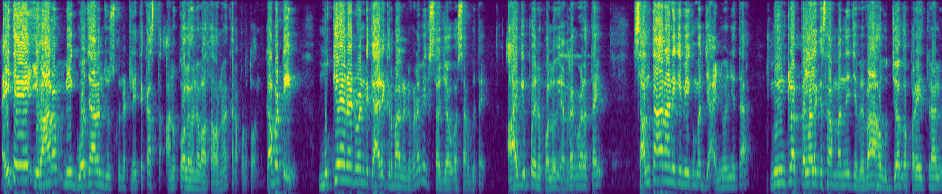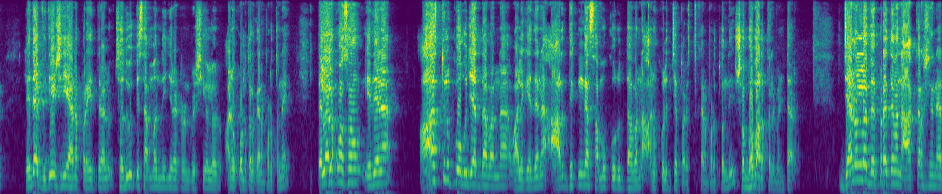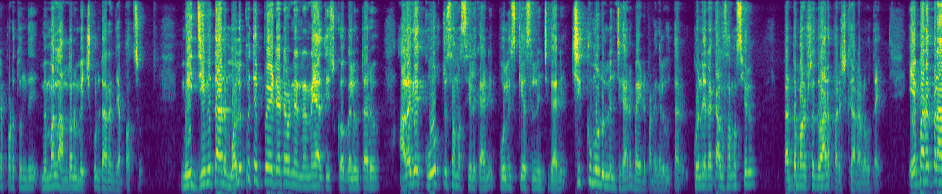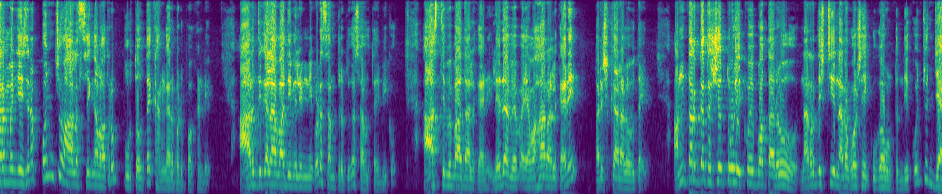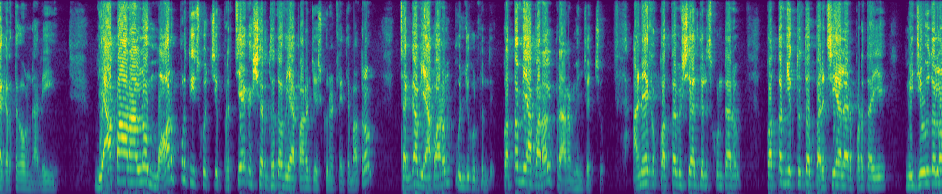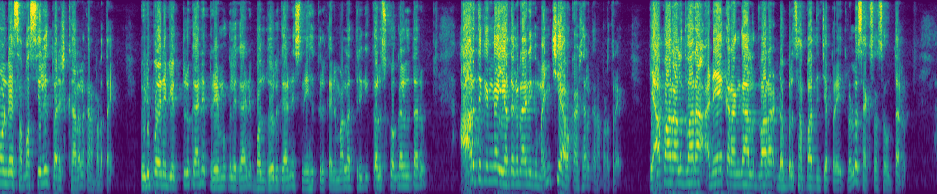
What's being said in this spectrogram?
అయితే ఈ వారం మీ గోచారం చూసుకున్నట్లయితే కాస్త అనుకూలమైన వాతావరణం కనపడుతోంది. కాబట్టి ముఖ్యమైనటువంటి కార్యక్రమాలన్నీ కూడా మీకు సజావుగా సాగుతాయి. ఆగిపోయిన పనులు ఎదురకు వెళతాయి. సంతానానికి మీకు మధ్య అన్యోన్యత మీ ఇంట్లో పిల్లలకి సంబంధించి వివాహ ఉద్యోగ ప్రయత్నాలు లేదా విదేశీయాన ప్రయత్నాలు చదువుకి సంబంధించినటువంటి విషయంలోనూ అనుకూలతలు కనపడుతున్నాయి. పిల్లల కోసం ఏదైనా ఆస్తులు పోగు చేద్దామన్నా వాళ్ళకి ఏదైనా ఆర్థికంగా సమకూరుద్దామన్నా అనుకూలించే పరిస్థితి కనపడుతుంది. శుభవార్తలు వింటారు. జనంలో విపరీతమైన ఆకర్షణ ఏర్పడుతుంది. మిమ్మల్ని అందరూ మెచ్చుకుంటారని చెప్పచ్చు. మీ జీవితాన్ని మలుపు తిప్పేటటువంటి నిర్ణయాలు తీసుకోగలుగుతారు. అలాగే కోర్టు సమస్యలు కానీ పోలీస్ కేసుల నుంచి కానీ చిక్కుముడుల నుంచి కానీ బయటపడగలుగుతారు. కొన్ని రకాల సమస్యలు పెద్ద మనుషుల ద్వారా పరిష్కారాలు అవుతాయి. ఏ పని ప్రారంభం చేసినా కొంచెం ఆలస్యంగా మాత్రం పూర్తవుతాయి కంగారు పడిపోకండి. ఆర్థిక లావాదేవీలన్నీ కూడా సంతృప్తిగా సాగుతాయి మీకు. ఆస్తి వివాదాలు కానీ లేదా వ్యవ- వ్యవహారాలు కానీ పరిష్కారాలు అవుతాయి. అంతర్గత శత్రువులు ఎక్కువైపోతారు. నరదిష్టి నరఘోష ఎక్కువగా ఉంటుంది. కొంచెం జాగ్రత్తగా ఉండాలి. వ్యాపారాల్లో మార్పులు తీసుకొచ్చి ప్రత్యేక శ్రద్ధతో వ్యాపారం చేసుకున్నట్లయితే మాత్రం చక్కగా వ్యాపారం పుంజుకుంటుంది. కొత్త వ్యాపారాలు ప్రారంభించవచ్చు అనేక కొత్త విషయాలు తెలుసుకుంటారు. కొత్త వ్యక్తులతో పరిచయాలు ఏర్పడతాయి. మీ జీవితంలో ఉండే సమస్యలకు పరిష్కారాలు కనపడతాయి. విడిపోయిన వ్యక్తులు కానీ ప్రేమికులు కానీ బంధువులు కానీ స్నేహితులు కానీ మళ్ళీ తిరిగి కలుసుకోగలుగుతారు. ఆర్థికంగా ఎదగడానికి మంచి అవకాశాలు కనపడతాయి. వ్యాపారాల ద్వారా అనేక రంగాల ద్వారా డబ్బులు సంపాదించే ప్రయత్నంలో సక్సెస్ అవుతారు.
